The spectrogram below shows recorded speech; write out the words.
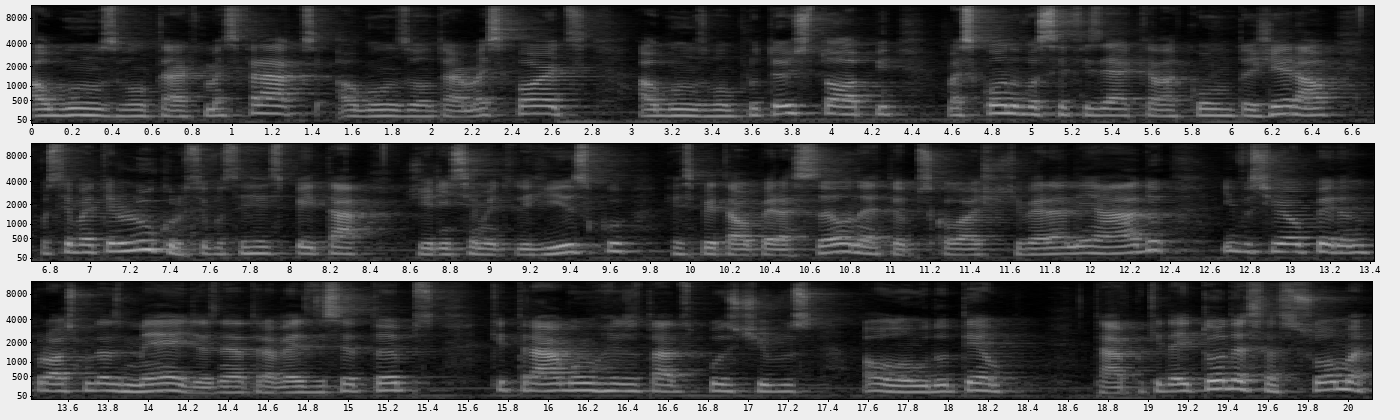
alguns vão estar mais fracos, alguns vão estar mais fortes, alguns vão para o teu stop, mas quando você fizer aquela conta geral, você vai ter lucro se você respeitar gerenciamento de risco, respeitar a operação, né, teu psicológico estiver alinhado e você estiver operando próximo das médias, né, através de setups que tragam resultados positivos ao longo do tempo tá? Porque daí toda essa soma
